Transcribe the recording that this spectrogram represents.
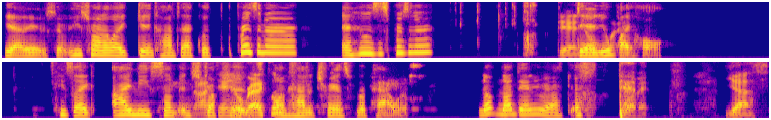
yeah so he's trying to like get in contact with a prisoner and who is this prisoner Daniel, Daniel White. Whitehall. He's like, I need some instructions on how to transfer power Nope, not Daniel Radcliffe. Damn it. Yes.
